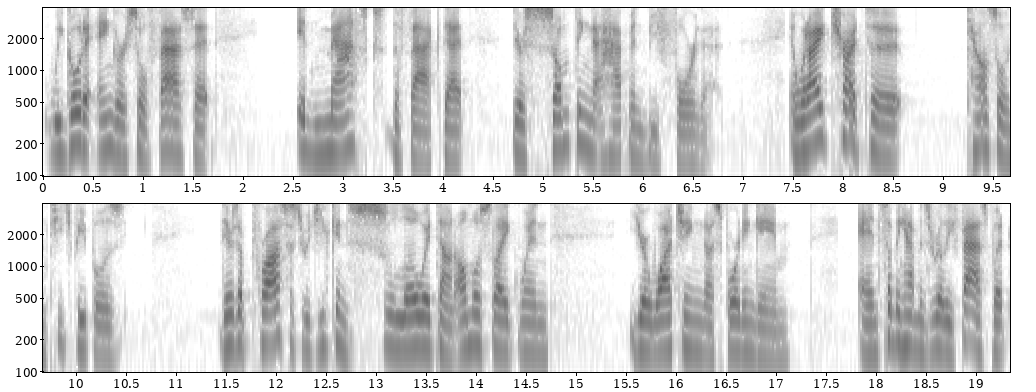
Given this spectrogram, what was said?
we go to anger so fast that it masks the fact that there's something that happened before that. And what I try to counsel and teach people is there's a process which you can slow it down, almost like when you're watching a sporting game and something happens really fast, but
